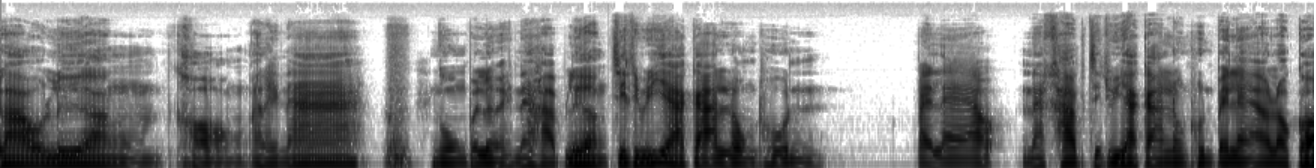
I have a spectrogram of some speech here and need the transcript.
เล่าเรื่องของอะไรนะงงไปเลยนะครับ เรื่องจิตวิทยาการลงทุน ไปแล้วนะครับจิตวิทยาการลงทุนไปแล้ว แล้วก็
